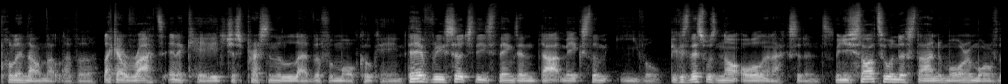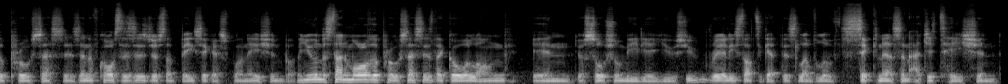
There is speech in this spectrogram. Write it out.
pulling down that lever, like a rat in a cage just pressing the lever for more cocaine. They've researched these things and that makes them evil because this was not all an accident. When you start to understand more and more of the processes, and of course this is just a basic explanation, but when you understand more of the processes that go along in your social media use, you really start to get this level of sickness and agitation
